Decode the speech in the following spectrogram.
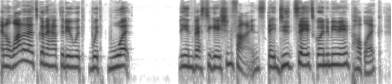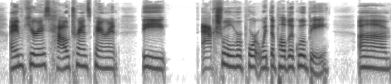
And a lot of that's going to have to do with with what the investigation finds. They did say it's going to be made public. I am curious how transparent the actual report with the public will be. Um,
